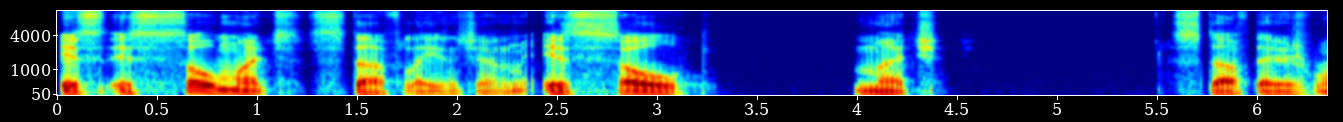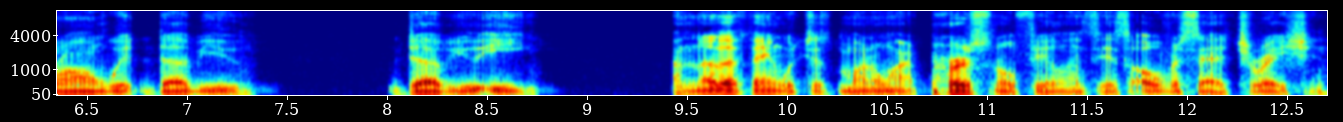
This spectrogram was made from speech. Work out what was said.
it's it's so much stuff, ladies and gentlemen. It's so much stuff that is wrong with WWE. Another thing, which is one of my personal feelings, is oversaturation.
